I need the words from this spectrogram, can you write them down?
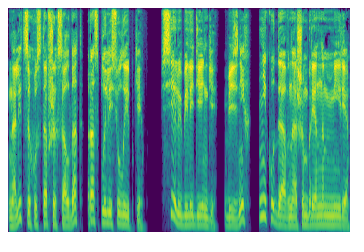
На лицах уставших солдат расплылись улыбки. Все любили деньги, без них никуда в нашем бренном мире.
